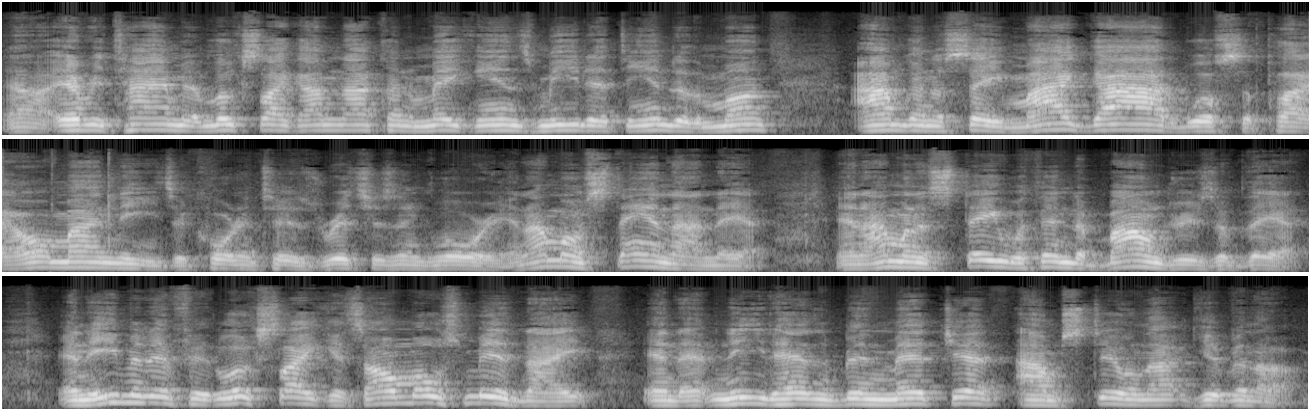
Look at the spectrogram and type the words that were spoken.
Uh, every time it looks like I'm not going to make ends meet at the end of the month, I'm going to say, My God will supply all my needs according to His riches and glory. And I'm going to stand on that. And I'm going to stay within the boundaries of that. And even if it looks like it's almost midnight and that need hasn't been met yet, I'm still not giving up.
